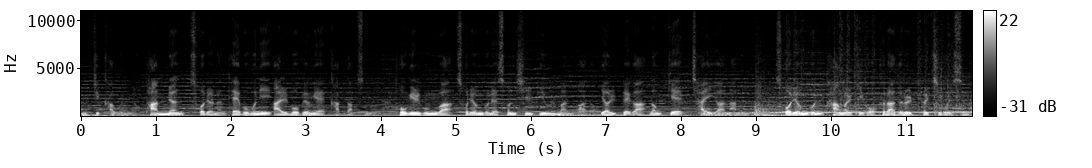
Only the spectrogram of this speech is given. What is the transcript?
묵직하군요. 반면 소련은 대부분이 알보병에 가깝습니다. 독일군과 소련군의 손실 비율만 봐도 10배가 넘게 차이가 나는군요. 소련군 강을 끼고 그라드를 펼치고 있으나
